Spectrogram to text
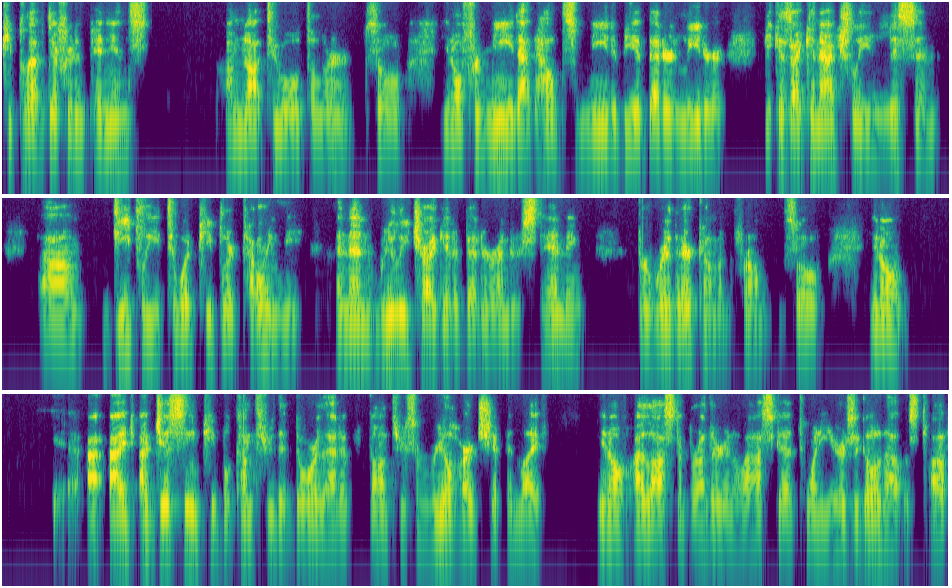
people have different opinions I'm not too old to learn. So, you know, for me, that helps me to be a better leader because I can actually listen um, deeply to what people are telling me and then really try get a better understanding for where they're coming from. So, you know, I, I have just seen people come through the door that have gone through some real hardship in life. You know, I lost a brother in Alaska 20 years ago. That was tough.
